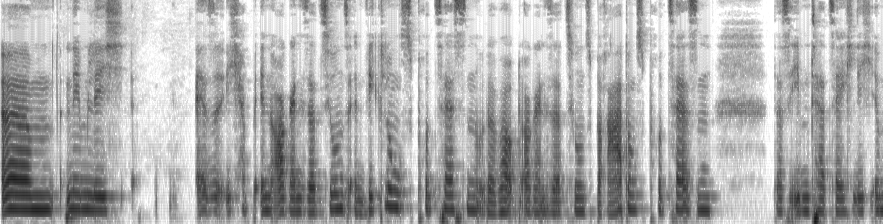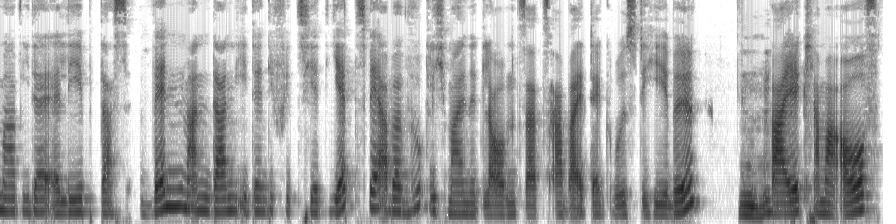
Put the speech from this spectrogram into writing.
ähm, nämlich also ich habe in Organisationsentwicklungsprozessen oder überhaupt Organisationsberatungsprozessen das eben tatsächlich immer wieder erlebt, dass wenn man dann identifiziert, jetzt wäre aber wirklich mal eine Glaubenssatzarbeit der größte Hebel, mhm. weil, Klammer auf,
